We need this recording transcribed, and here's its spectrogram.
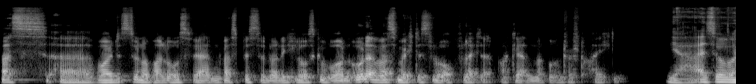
Was äh, wolltest du nochmal loswerden? Was bist du noch nicht losgeworden? Oder was möchtest du auch vielleicht auch gerne noch unterstreichen? Ja, also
